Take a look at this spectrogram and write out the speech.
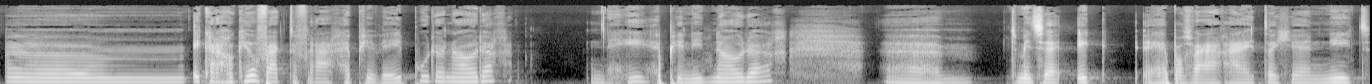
Um, ik krijg ook heel vaak de vraag: heb je weepoeder nodig? Nee, heb je niet nodig. tenminste, ik heb als waarheid dat je niet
